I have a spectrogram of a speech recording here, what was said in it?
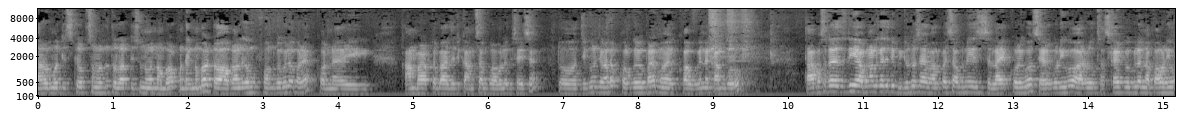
আৰু মই ডিছক্ৰিপশ্যনতো তলত দিছোঁ নম্বৰ কণ্টেক্ট নম্বৰ তো আপোনালোকে মোক ফোন কৰিবলৈ পাৰে। কাম বা কিবা যদি কাম চাম কৰাবলৈ বিচাৰিছে তো যিকোনো জেগাতে কল কৰিব পাৰে মই কল কৰি কিনে কাম কৰোঁ। তাৰপাছতে যদি আপোনালোকে যদি ভিডিঅ'টো চাই ভাল পাইছে আপুনি লাইক কৰিব শ্বেয়াৰ কৰিব আৰু ছাবস্ক্ৰাইব কৰিবলৈ নাপাহৰিব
